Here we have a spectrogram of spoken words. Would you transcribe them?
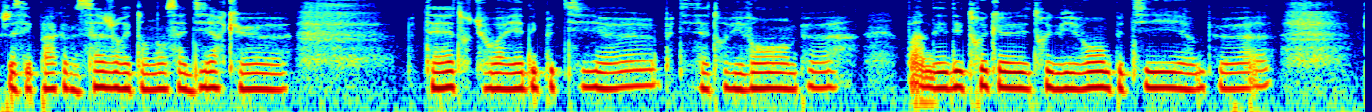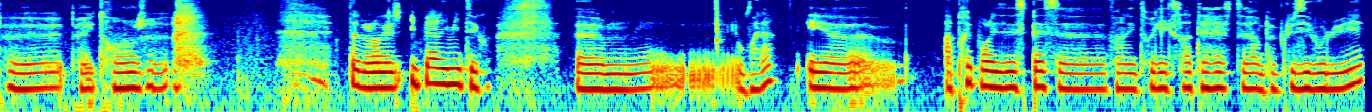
je sais pas, comme ça, j'aurais tendance à dire que peut-être, tu vois, il y a des petits, euh, petits êtres vivants un peu, enfin, des, des trucs, des trucs vivants, petits, un peu, peu, peu étranges. T'as le langage hyper limité, quoi. Euh, voilà. Et euh, après, pour les espèces, euh, enfin les trucs extraterrestres un peu plus évolués,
